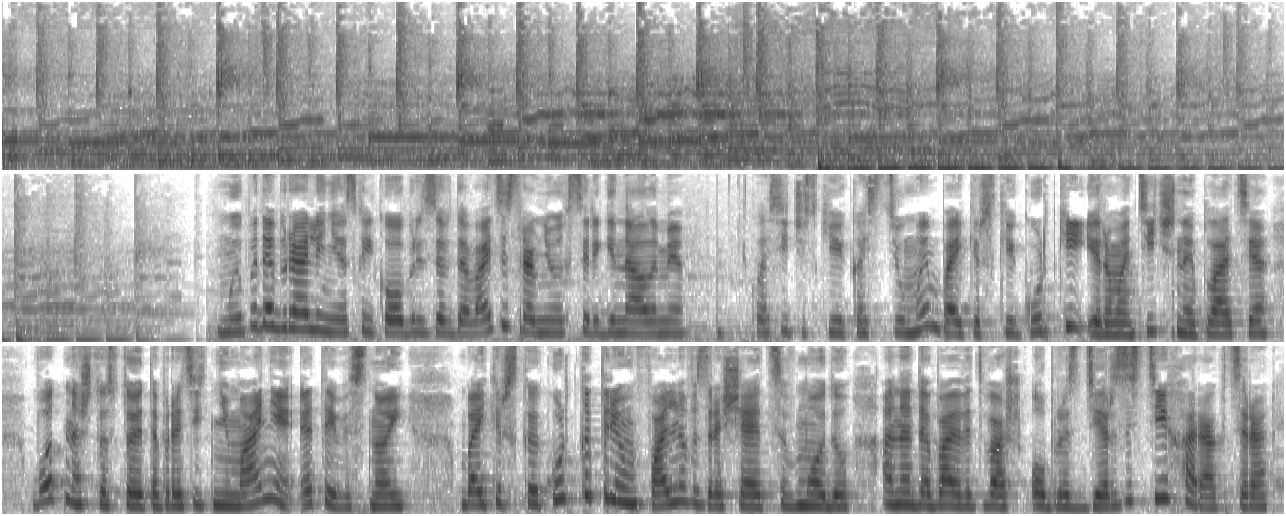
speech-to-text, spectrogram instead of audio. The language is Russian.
Мы подобрали несколько образов, давайте сравним их с оригиналами классические костюмы, байкерские куртки и романтичные платья. Вот на что стоит обратить внимание этой весной. Байкерская куртка триумфально возвращается в моду. Она добавит ваш образ дерзости и характера.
